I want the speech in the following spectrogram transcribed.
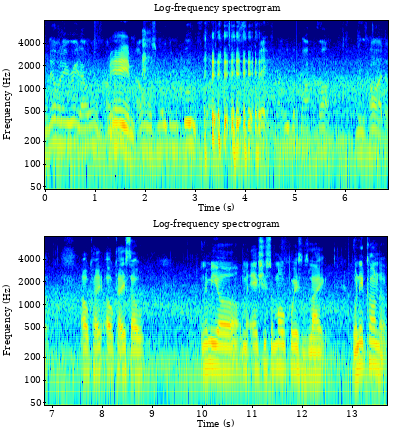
Whenever they ready, I want 'em. I want, Yeah. I want to smoke in the booth. Like, it's like we go bar for bar. Niggas hard though. Okay, okay. So let me uh, I'm gonna ask you some more questions. Like when it come to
